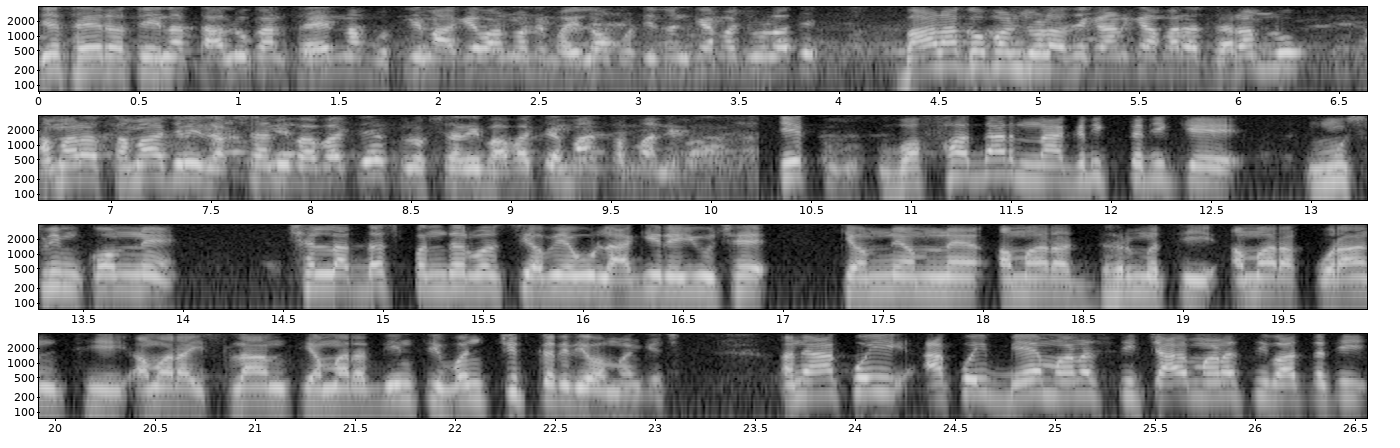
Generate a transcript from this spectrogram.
જે શહેર હશે એના તાલુકા શહેરના મુસ્લિમ આગેવાનો અને મહિલાઓ મોટી સંખ્યામાં જોડાશે બાળકો પણ જોડાશે કારણ કે અમારા ધર્મનું, અમારા સમાજની રક્ષાની બાબત છે, સુરક્ષાની બાબત છે, માન સન્માનની બાબત છે. એક વફાદાર નાગરિક તરીકે મુસ્લિમ કોમને છેલ્લા દસ પંદર વર્ષથી હવે એવું લાગી રહ્યું છે કે અમને અમને અમારા ધર્મથી, અમારા કુરાનથી, અમારા ઇસ્લામથી, અમારા દિનથી વંચિત કરી દેવા માંગે છે. અને આ કોઈ આ કોઈ બે માણસની ચાર માણસની વાત નથી.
